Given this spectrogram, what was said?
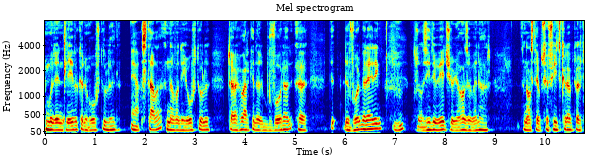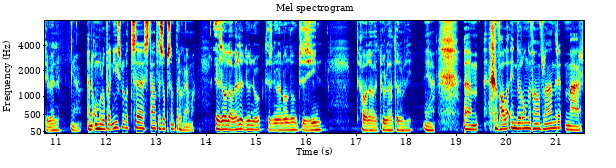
je moet in het leven kunnen hoofddoelen ja. stellen en dan van die hoofddoelen terugwerken naar de, uh, de, de voorbereiding. Mm -hmm. Zoals iedereen weet, Julian is een winnaar. En als hij op zijn fiets kruipt, wil hij winnen. Ja. En Omloop het Nieuwsblad uh, staat dus op zijn programma. Hij zou dat willen doen ook. Het is nu aan ons om te zien gaan we dat we toelaten of niet. Ja. Um, gevallen in de Ronde van Vlaanderen, maar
